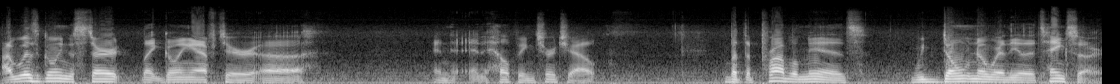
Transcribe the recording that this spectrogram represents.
I was going to start, like, going after, uh, and, and helping Church out. But the problem is, we don't know where the other tanks are.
